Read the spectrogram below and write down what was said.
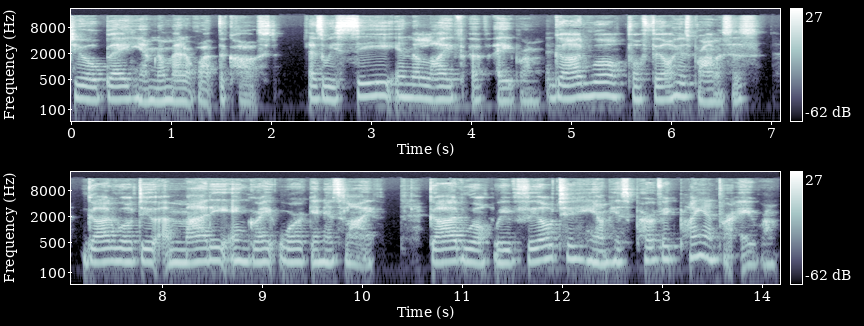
to obey Him no matter what the cost. As we see in the life of Abram, God will fulfill his promises. God will do a mighty and great work in his life. God will reveal to him his perfect plan for Abram.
